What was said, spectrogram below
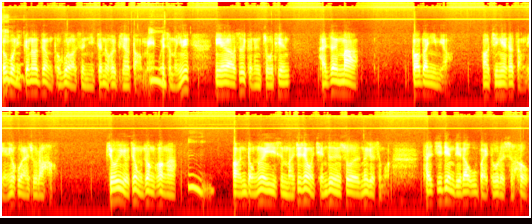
如果你跟到这种投顾老师，你真的会比较倒霉。为什么？因为你的老师可能昨天还在骂高端疫苗，啊，今天它涨停又忽然说它好，就会有这种状况啊。嗯。啊，你懂那个意思吗？就像我前阵子说的那个什么，台积电跌到五百多的时候，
